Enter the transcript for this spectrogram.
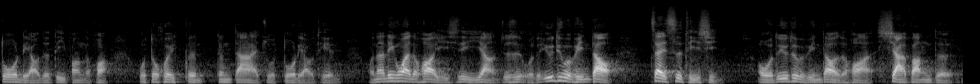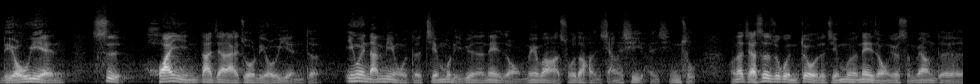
多聊的地方的话，我都会跟跟大家来做多聊天。那另外的话也是一样，就是我的 YouTube 频道再次提醒，我的 YouTube 频道的话，下方的留言是欢迎大家来做留言的，因为难免我的节目里面的内容没有办法说到很详细、很清楚。那假设如果你对我的节目的内容有什么样的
